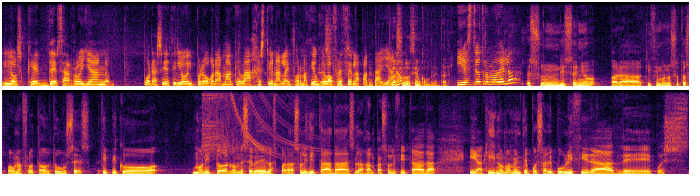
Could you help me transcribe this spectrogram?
los que desarrollan, por así decirlo, el programa que va a gestionar la información que va a ofrecer la pantalla, La ¿no? solución completa. ¿Y este otro modelo? Es un diseño para, que hicimos nosotros para una flota de autobuses, típico monitor donde se ve las paradas solicitadas, la gampa solicitada y aquí normalmente pues sale publicidad de pues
